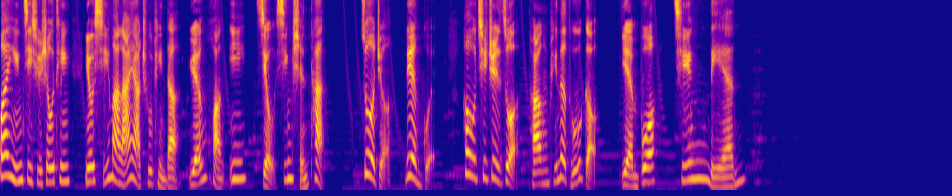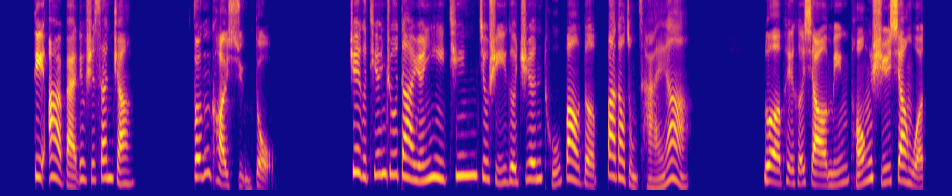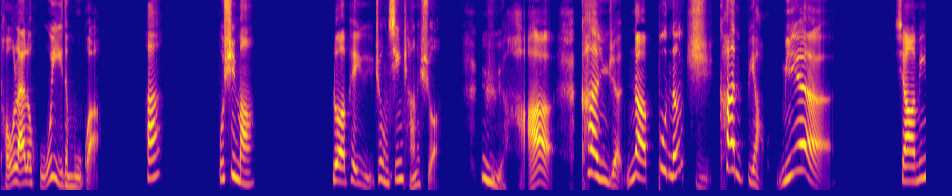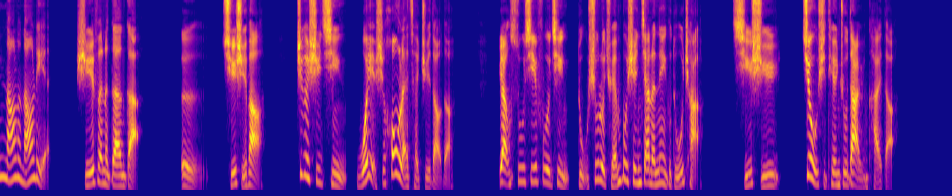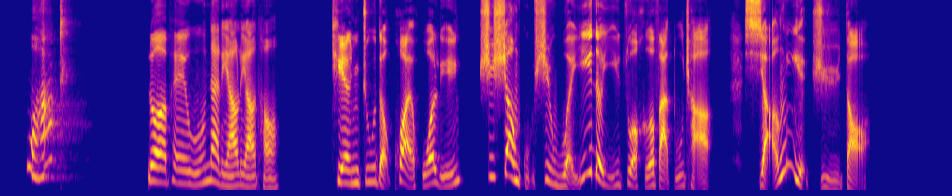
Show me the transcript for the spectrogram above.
欢迎继续收听由喜马拉雅出品的《圆谎一九星神探》，作者：恋鬼，后期制作：躺平的土狗，演播：青莲。第二百六十三章，分开行动。这个天珠大人一听就是一个知恩图报的霸道总裁啊！洛佩和小明同时向我投来了狐疑的目光。啊，不是吗？洛佩语重心长地说：“雨涵，看人呐，不能只看表面。”小明挠了挠脸，十分的尴尬。呃，其实吧，这个事情我也是后来才知道的。让苏西父亲赌输了全部身家的那个赌场，其实就是天珠大人开的。What？洛佩无奈的摇了摇头。天珠的快活林是上古市唯一的一座合法赌场，想也知道。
